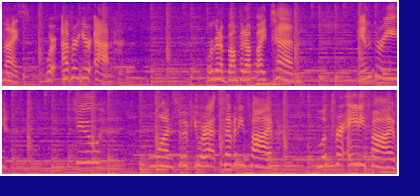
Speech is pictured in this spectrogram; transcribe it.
Nice. Wherever you're at. We're gonna bump it up by 10. In three, two, one. So if you were at 75, look for 85.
